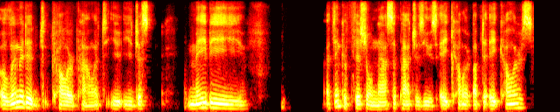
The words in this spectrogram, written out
a limited color palette. You you just maybe I think official NASA patches use eight color up to eight colors.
